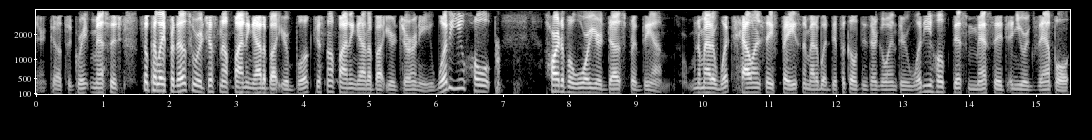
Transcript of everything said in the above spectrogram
There you go. It's a great message. So, Pele, for those who are just now finding out about your book, just now finding out about your journey, what do you hope Heart of a Warrior does for them? No matter what challenge they face, no matter what difficulties they're going through, what do you hope this message and your example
